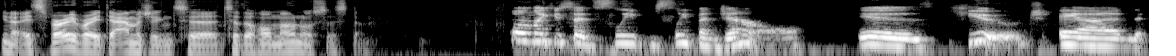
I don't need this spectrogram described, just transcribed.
you know, it's very, very damaging to, to the hormonal system. Well, and like you said, sleep sleep in general is huge. And,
